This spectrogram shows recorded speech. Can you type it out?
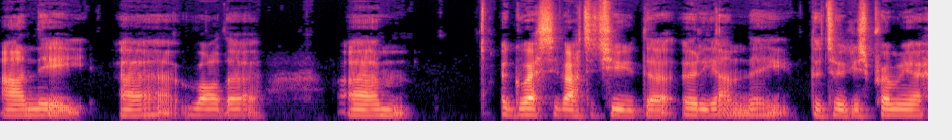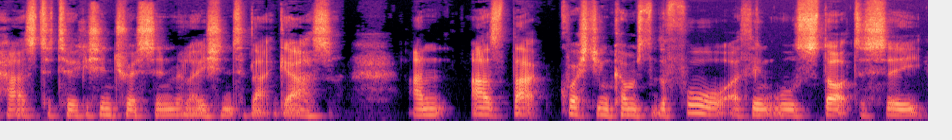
and the uh, rather um, aggressive attitude that Erdogan, the, the Turkish premier, has to Turkish interests in relation to that gas. And as that question comes to the fore, I think we'll start to see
